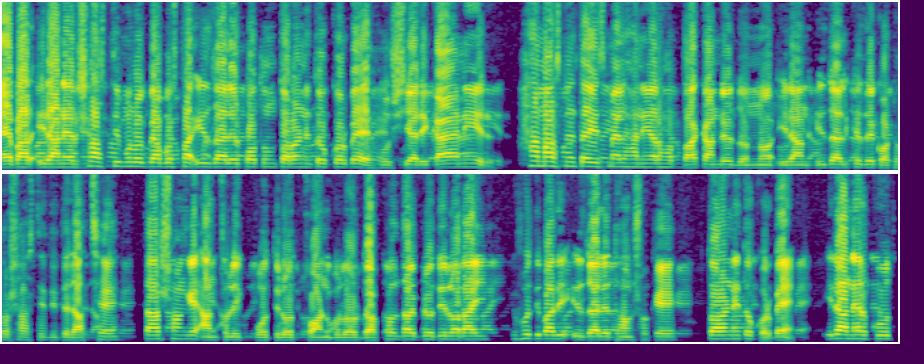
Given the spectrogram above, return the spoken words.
এবার ইরানের শাস্তিমূলক ব্যবস্থা ইসরায়েলের পতন ত্বরান্বিত করবে হুশিয়ারি কায়ানির। হামাস নেতা ইসমাইল হানিয়ার হত্যাকাণ্ডের জন্য ইরান ইসরায়েলকে যে কঠোর শাস্তি দিতে যাচ্ছে, তার সঙ্গে আঞ্চলিক প্রতিরোধ ফ্রন্টগুলোর দখলদার বিরোধী লড়াই ইহুদিবাদী ইসরায়েলের ধ্বংসকে ত্বরান্বিত করবে। ইরানের কুচ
